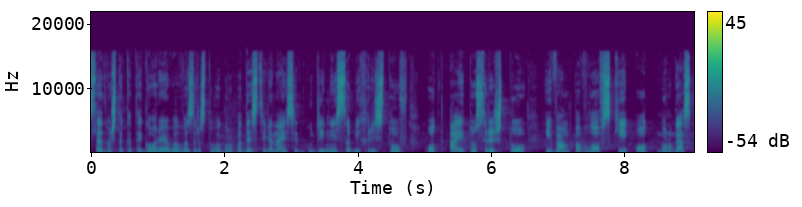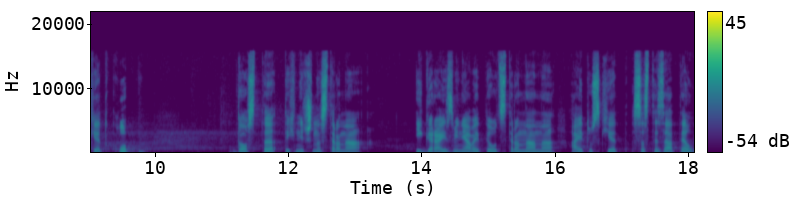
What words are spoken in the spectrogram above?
Следваща категория във възрастова група 10-11 години Съби Христов от Айто срещу Иван Павловски от Бургаският клуб. Доста технична страна игра, извинявайте, от страна на айтоският състезател.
